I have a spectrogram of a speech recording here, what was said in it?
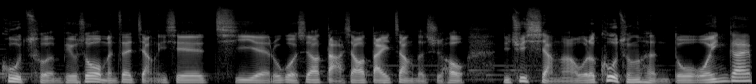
库存，比如说我们在讲一些企业，如果是要打消呆账的时候，你去想啊，我的库存很多，我应该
